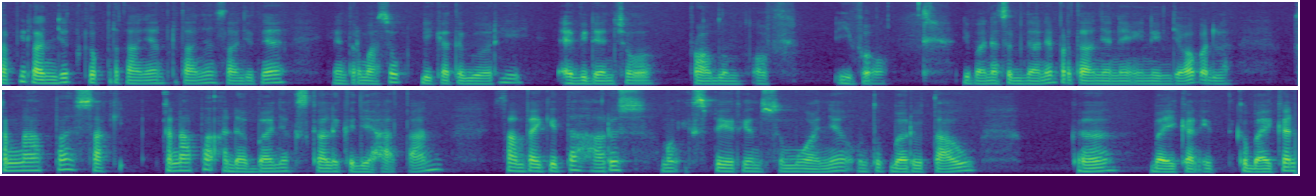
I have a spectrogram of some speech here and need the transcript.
tapi lanjut ke pertanyaan-pertanyaan selanjutnya yang termasuk di kategori evidential problem of evil. Di mana sebenarnya pertanyaan yang ingin dijawab adalah kenapa sakit kenapa ada banyak sekali kejahatan sampai kita harus mengexperience semuanya untuk baru tahu kebaikan kebaikan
